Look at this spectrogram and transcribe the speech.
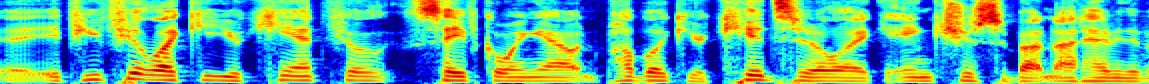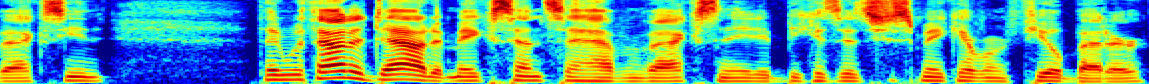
If you feel like you can't feel safe going out in public, your kids are like anxious about not having the vaccine, then without a doubt, it makes sense to have them vaccinated because it's just make everyone feel better.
